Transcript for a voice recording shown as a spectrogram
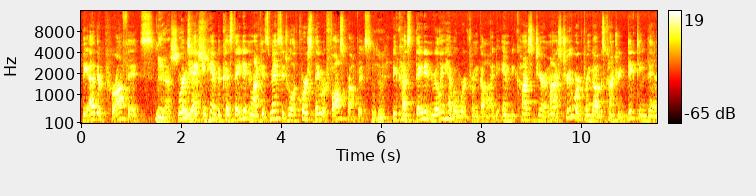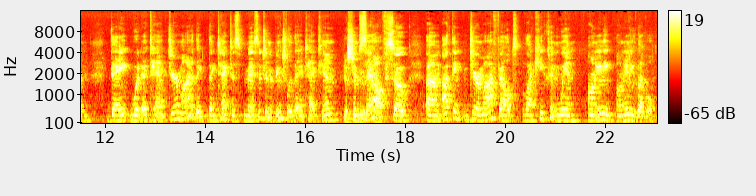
the other prophets yes. were oh, attacking yes. him because they didn't like his message. Well, of course, they were false prophets mm-hmm. because they didn't really have a word from God. And because Jeremiah's true word from God was contradicting them, they would attack Jeremiah. They, they attacked his message and eventually they attacked him yes, himself. So um, I think Jeremiah felt like he couldn't win on any on any level.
